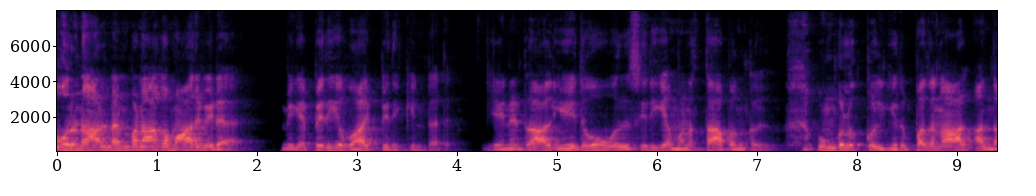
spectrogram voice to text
ஒரு நாள் நண்பனாக மாறிவிட மிகப்பெரிய வாய்ப்பு இருக்கின்றது. ஏனென்றால் ஏதோ ஒரு சிறிய மனஸ்தாபங்கள் உங்களுக்குள் இருப்பதனால் அந்த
